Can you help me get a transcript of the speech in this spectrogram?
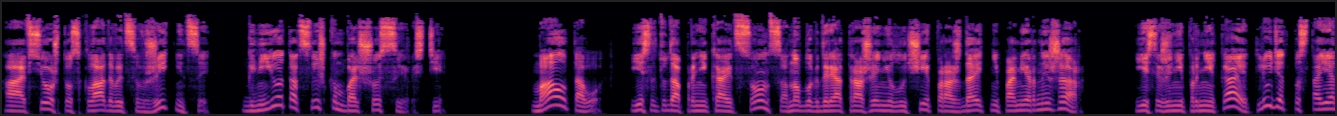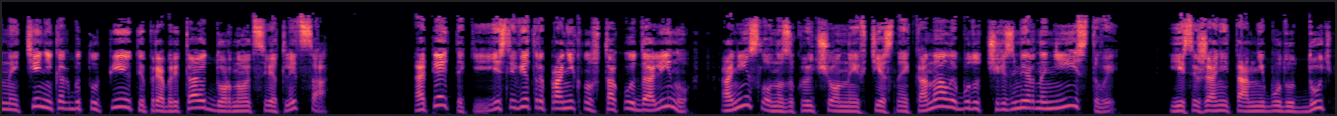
а все, что складывается в житнице, гниет от слишком большой сырости. Мало того, если туда проникает солнце, оно благодаря отражению лучей порождает непомерный жар. Если же не проникает, люди от постоянной тени как бы тупеют и приобретают дурной цвет лица. Опять-таки, если ветры проникнут в такую долину, они, словно заключенные в тесные каналы, будут чрезмерно неистовы. Если же они там не будут дуть,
